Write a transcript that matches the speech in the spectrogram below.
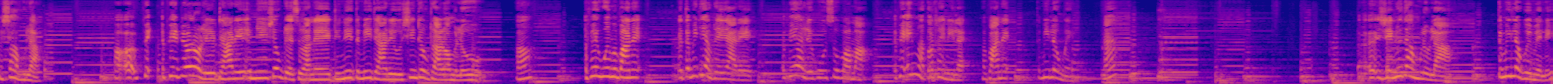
မလျှောက်ဘူးလား အအဖေအဖေပြောတော့လေဒါတွေအမြင်ရှုပ်တယ်ဆိုတာနဲ့ဒီနေ့သမီးဒါတွေကိုရှင်းထုတ်ထားတော့မလို့ဟမ်အဖေဝင်မပါနဲ့အဲသမီးတယောက်တည်းရတယ်အဖေကလေကိုဆိုပါမအဖေအိမ်မှာတော့ထိုင်နေလိုက်မပါနဲ့သမီးလုံမယ်ဟမ်အဲရင်နှွေးတောင်မလို့လားသမီးလောက်ဝင်မယ်လေ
